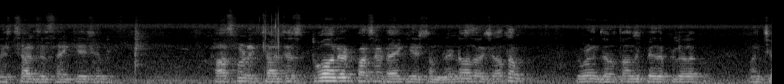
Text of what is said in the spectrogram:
మిస్ఛార్జెస్ హైకేషన్ cosmetic charges two hundred percent hike చేసినాం. రెండు వందల శాతం ఇవ్వడం జరుగుతుంది పేద పిల్లలకు. మంచి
